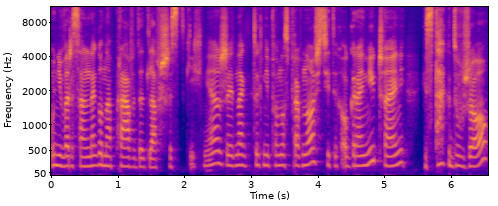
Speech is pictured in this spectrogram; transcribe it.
uniwersalnego naprawdę dla wszystkich, nie? że jednak tych niepełnosprawności, tych ograniczeń jest tak dużo,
